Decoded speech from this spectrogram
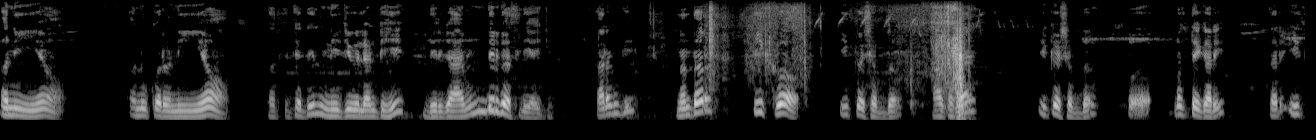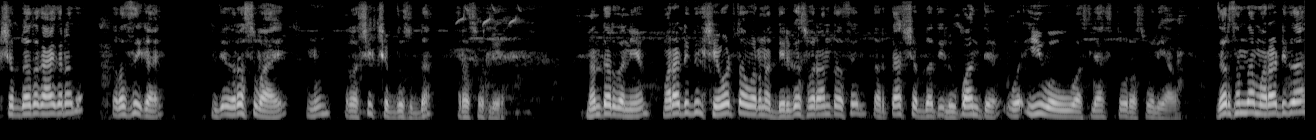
अनिय अनुकरणीय. तर त्याच्यातील निजी विलांटी ही दीर्घ आहे म्हणून दीर्घच लिहायची. कारण की नंतर इक इक शब्द हा कसा आहे? इक शब्द प्रत्येकारी. तर इक शब्दाचं काय करायचं? रसिक आहे. म्हणजे रस्व आहे. म्हणून रसिक शब्दसुद्धा रसवतले लिहा. नंतरचा नियम मराठीतील शेवटचा वर्ण दीर्घस्वरांत असेल तर त्याच शब्दातील उपांत्य व ई व ऊ असल्यास तो रस्व लिहावा. जर समजा मराठीचा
